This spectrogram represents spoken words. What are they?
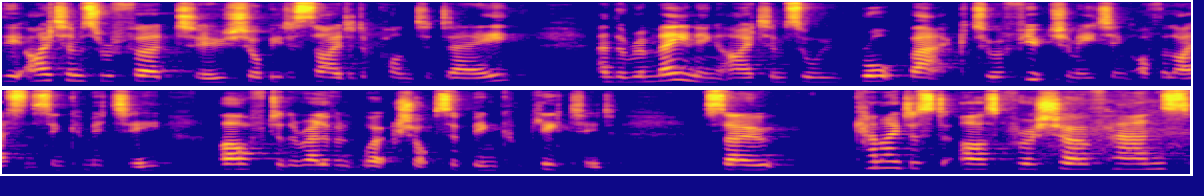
the items referred to shall be decided upon today and the remaining items will be brought back to a future meeting of the licensing committee after the relevant workshops have been completed. So can I just ask for a show of hands,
